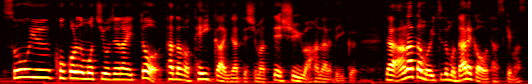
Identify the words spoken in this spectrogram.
そういう心の持ちようじゃないとただのテイカーになってしまって周囲は離れていくだからあなたもいつでも誰かを助けます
